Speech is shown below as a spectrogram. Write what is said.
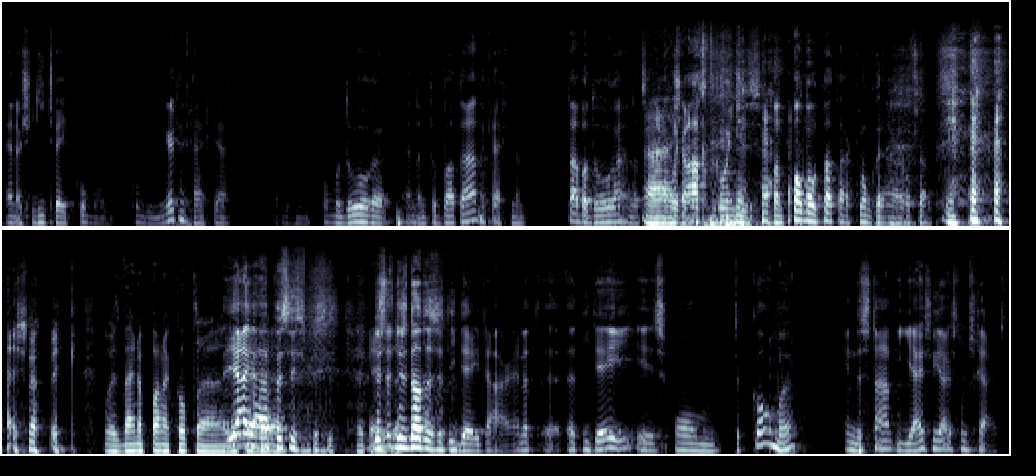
en als je die twee com- combineert, dan krijg je dus een Pomodoro en een Tabata. Dan krijg je een Tabadora. En dat zijn Ah, eigenlijk zo. acht rondjes. Want Pomotata klonk raar of zo. snap ik. Wordt bijna panna cotta. Ja, ja, Eh, precies, precies. Dus, dat- dus dat is het idee daar. En het, eh, het idee is om te komen in de staat die jij zojuist omschrijft.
